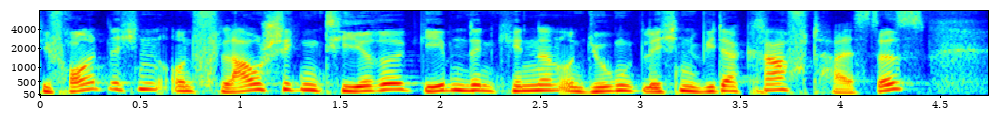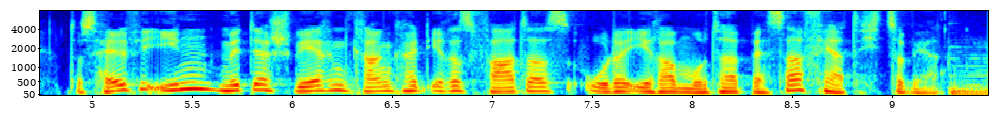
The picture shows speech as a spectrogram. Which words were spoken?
Die freundlichen und flauschigen Tiere geben den Kindern und Jugendlichen wieder Kraft, heißt es. Das helfe ihnen, mit der schweren Krankheit ihres Vaters oder ihrer Mutter besser fertig zu werden.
